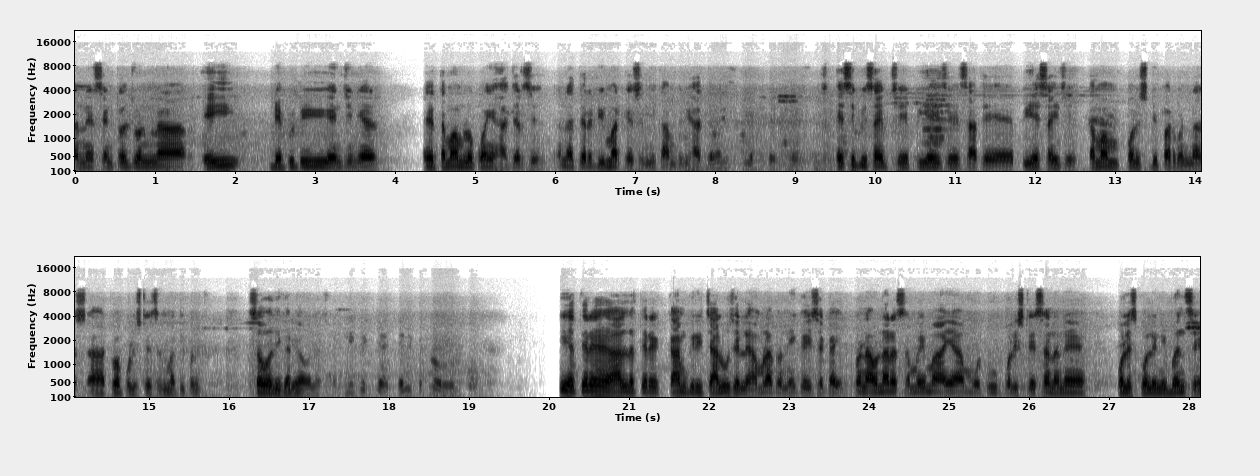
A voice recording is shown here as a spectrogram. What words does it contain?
અને સેન્ટ્રલ ઝોનના એઈ ડેપ્યુટી એન્જિનિયર એ તમામ લોકો અહીં હાજર છે અને અત્યારે ડિમાર્કેશનની કામગીરી હાથ ધરાઈ એસીપી સાહેબ છે પીઆઈ છે સાથે પીએસઆઈ છે તમામ પોલીસ ડિપાર્ટમેન્ટના અઠવા પોલીસ સ્ટેશનમાંથી પણ સૌ અધિકારીઓ આવેલા છે? એ અત્યારે હાલ અત્યારે કામગીરી ચાલુ છે એટલે હમણાં તો નહીં કહી શકાય પણ આવનારા સમયમાં અહીંયા મોટું પોલીસ સ્ટેશન અને પોલીસ કોલોની બનશે.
